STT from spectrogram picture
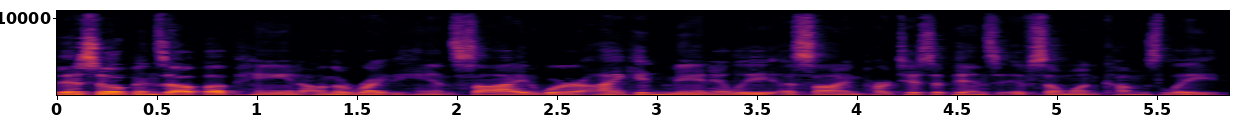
This opens up a pane on the right hand side where I can manually assign participants if someone comes late.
